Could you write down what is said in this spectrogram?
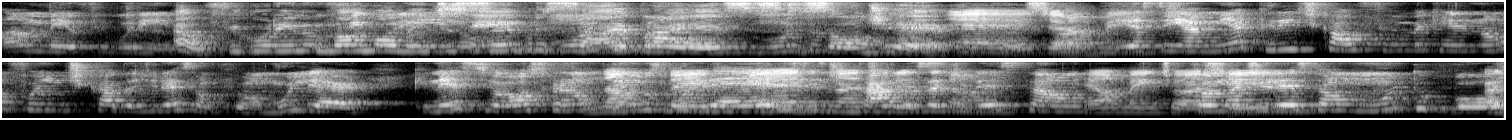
amei o figurino. É, o figurino O normalmente figurino, sempre sim, sai bom, esses que são de época. É, sabe? geralmente. E assim, a minha crítica ao filme é que ele não foi indicado à direção, que foi uma mulher. Que nesse Oscar não, Não temos mulheres indicadas à direção. direção. Realmente, eu Foi achei... uma direção muito boa. A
